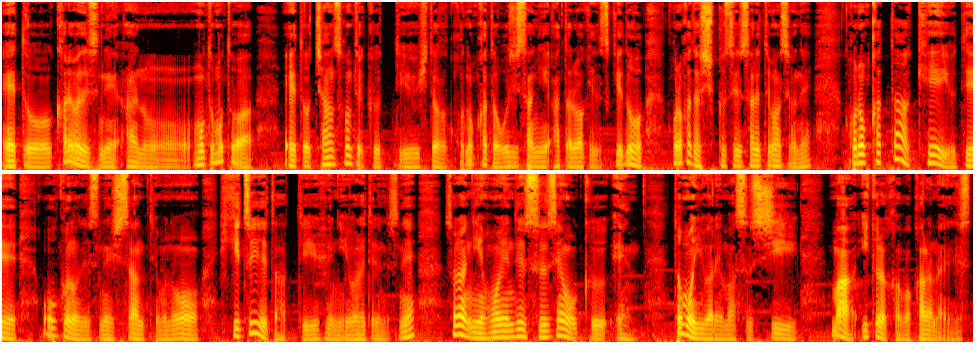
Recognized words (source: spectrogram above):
えっ、ー、と、彼はですね、あの、もともとは、えっ、ー、と、チャン・ソンテクっていう人が、この方、おじさんに当たるわけですけど、この方は粛清されてますよね。この方は経由で、多くのですね、資産っていうものを引き継いでたっていうふうに言われてるんですね。それは日本円で数千億円とも言われますし、まあ、いくらかわからないです。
